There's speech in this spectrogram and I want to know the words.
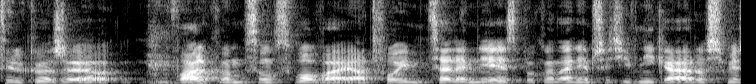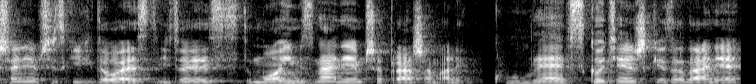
Tylko, że walką są słowa, a twoim celem nie jest pokonanie przeciwnika, a rozśmieszenie wszystkich do łez. I to jest moim zdaniem, przepraszam, ale kurewsko ciężkie zadanie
